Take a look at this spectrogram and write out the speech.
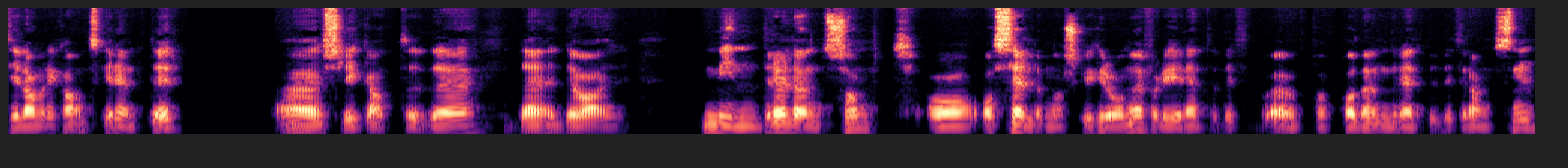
til, amerikanske renter. Eh, slik at det, det, det var mindre lønnsomt å, å selge norske kroner fordi på, på, den rentedifferansen.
